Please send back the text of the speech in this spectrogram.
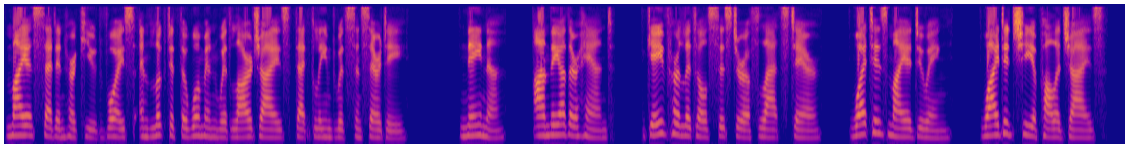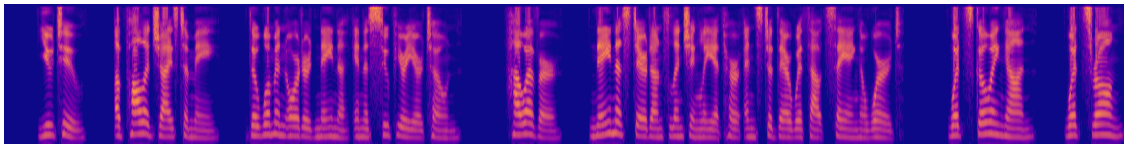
Maya said in her cute voice and looked at the woman with large eyes that gleamed with sincerity. Naina, on the other hand, gave her little sister a flat stare. What is Maya doing? Why did she apologize? You too. Apologize to me. The woman ordered Naina in a superior tone. However, Naina stared unflinchingly at her and stood there without saying a word. What's going on? What's wrong?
